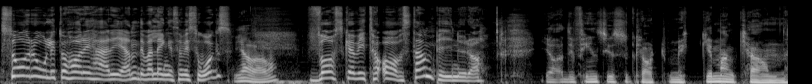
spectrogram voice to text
Så roligt att ha dig här igen. Det var länge sedan vi sågs. Ja. Vad ska vi ta avstamp i nu då? ja, det finns ju såklart mycket man kan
